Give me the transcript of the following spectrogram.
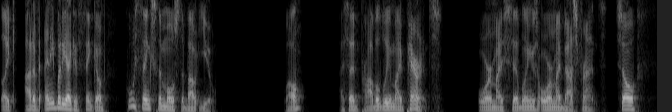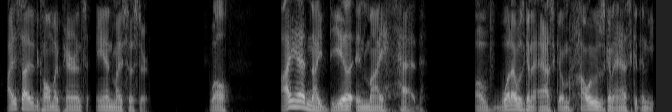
like out of anybody I could think of, who thinks the most about you? Well, I said probably my parents or my siblings or my best friends. So I decided to call my parents and my sister. Well, I had an idea in my head of what I was going to ask him, how I was going to ask it, and the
